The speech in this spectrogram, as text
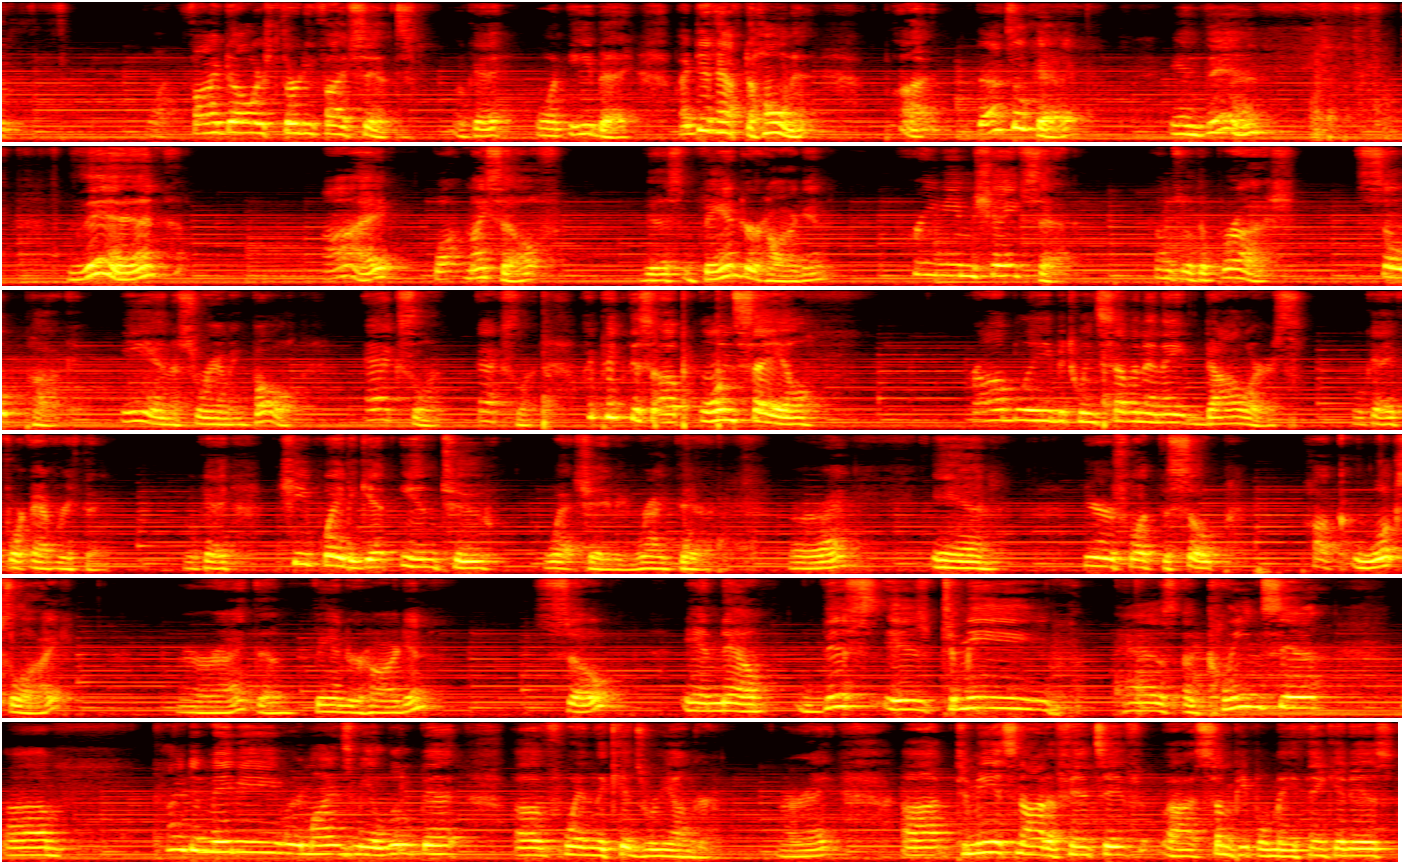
$5.35, okay, on eBay. I did have to hone it, but that's okay. And then, then I bought myself this Vanderhagen premium shave set. Comes with a brush, soap puck, and a ceramic bowl. Excellent, excellent. I picked this up on sale probably between seven and eight dollars okay for everything okay cheap way to get into wet shaving right there all right and here's what the soap puck looks like all right the Vanderhagen soap and now this is, to me, has a clean scent. Um, kind of maybe reminds me a little bit of when the kids were younger. All right. Uh, to me, it's not offensive. Uh, some people may think it is,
